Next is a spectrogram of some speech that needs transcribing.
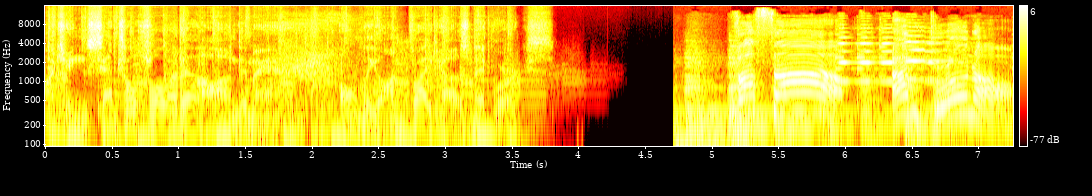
watching Central Florida on demand, only on Bright House Networks. What's up? I'm Bruno.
